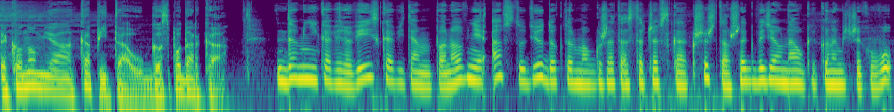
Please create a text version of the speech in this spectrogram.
Ekonomia, kapitał, gospodarka. Dominika Wielowiejska, witam ponownie, a w studiu dr Małgorzata Staczewska-Krzysztoszek, Wydział Nauk Ekonomicznych UW,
